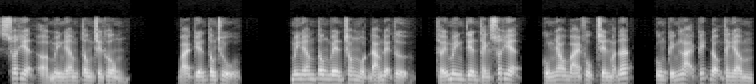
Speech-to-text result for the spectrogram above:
xuất hiện ở minh âm tông trên không. Bái kiến tông chủ. Minh âm tông bên trong một đám đệ tử, thấy minh tiên thánh xuất hiện, cùng nhau bái phục trên mặt đất, cung kính lại kích động thanh âm,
